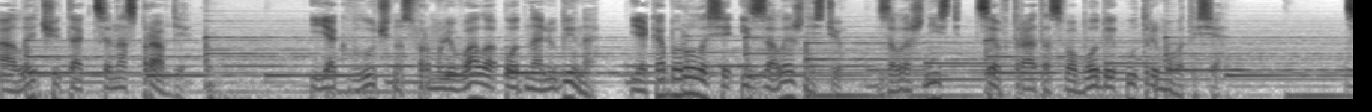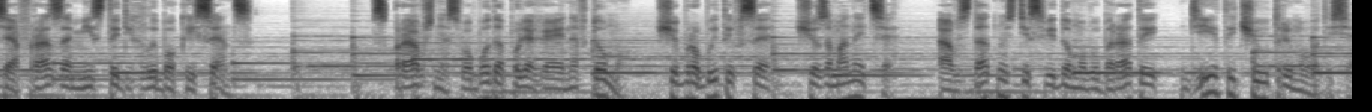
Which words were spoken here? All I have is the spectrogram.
Але чи так це насправді? Як влучно сформулювала одна людина, яка боролася із залежністю, залежність це втрата свободи утримуватися. Ця фраза містить глибокий сенс. Справжня свобода полягає не в тому, щоб робити все, що заманеться, а в здатності свідомо вибирати, діяти чи утримуватися.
